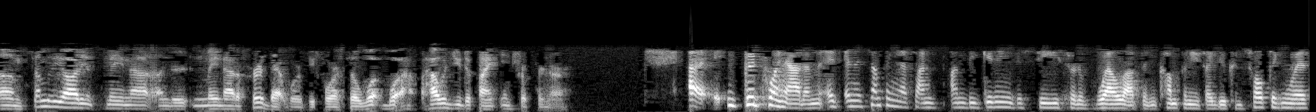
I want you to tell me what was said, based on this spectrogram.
um, some of the audience may not under may not have heard that word before. So, what, what how would you define intrapreneur? Uh, good point, Adam. It, and it's something that I'm I'm beginning to see sort of well up in companies I do consulting with,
